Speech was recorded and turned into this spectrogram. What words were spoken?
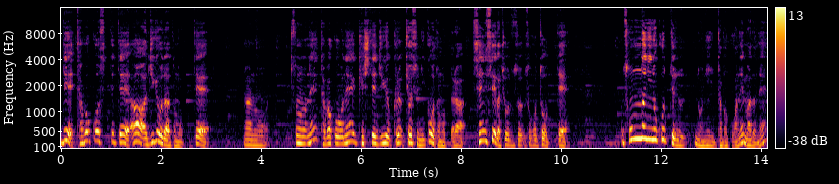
ー、でタバコを吸っててああ授業だと思ってあのそのねタバコをね消して授業教室に行こうと思ったら先生がちょうどそこ通ってそんなに残ってるのにタバコがねまだね。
